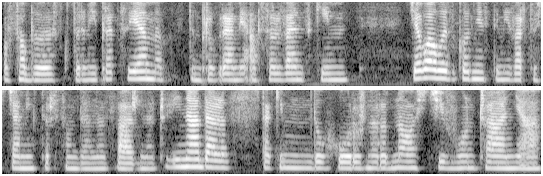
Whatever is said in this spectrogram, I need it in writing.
osoby, z którymi pracujemy w tym programie absolwenckim, działały zgodnie z tymi wartościami, które są dla nas ważne, czyli nadal w takim duchu różnorodności, włączania,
